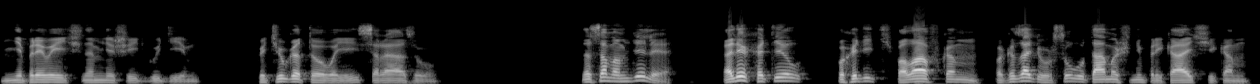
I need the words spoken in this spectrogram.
Непривычно мне шить гудим. Хочу готовое и сразу. На самом деле Олег хотел походить по лавкам, показать Урсулу тамошним приказчикам,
